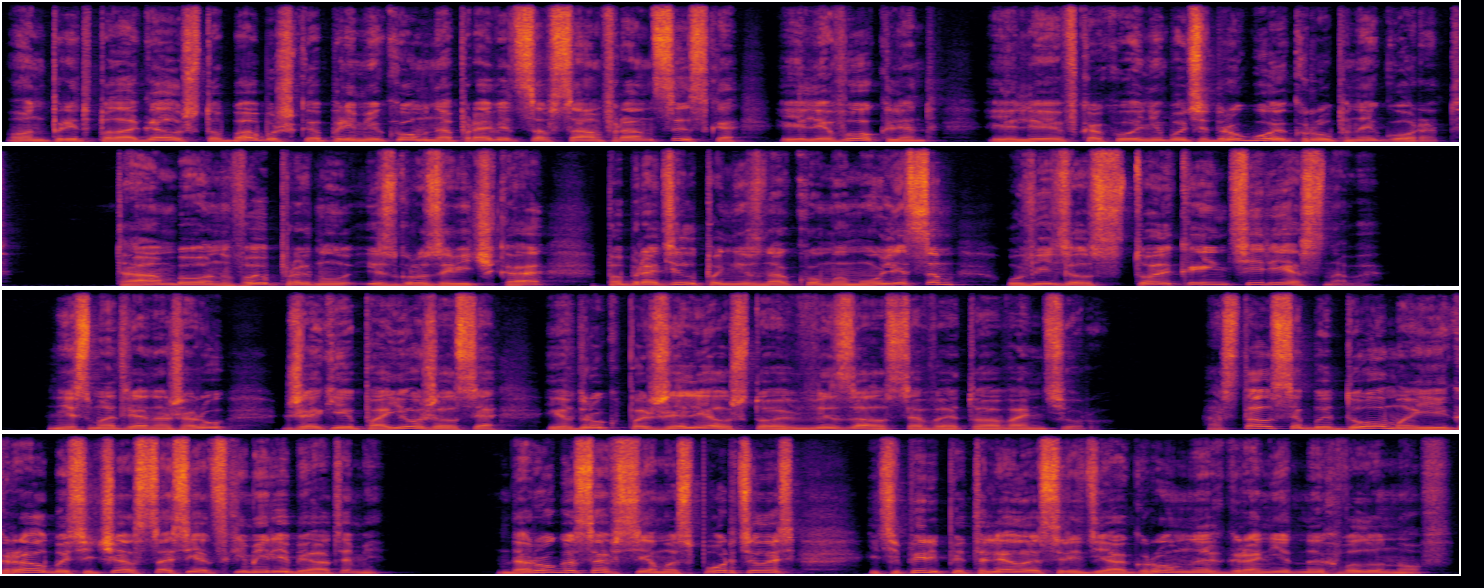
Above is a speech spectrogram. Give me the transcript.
Он предполагал, что бабушка прямиком направится в Сан-Франциско или в Окленд или в какой-нибудь другой крупный город. Там бы он выпрыгнул из грузовичка, побродил по незнакомым улицам, увидел столько интересного. Несмотря на жару, Джеки поежился и вдруг пожалел, что ввязался в эту авантюру. Остался бы дома и играл бы сейчас с соседскими ребятами. Дорога совсем испортилась и теперь петляла среди огромных гранитных валунов.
